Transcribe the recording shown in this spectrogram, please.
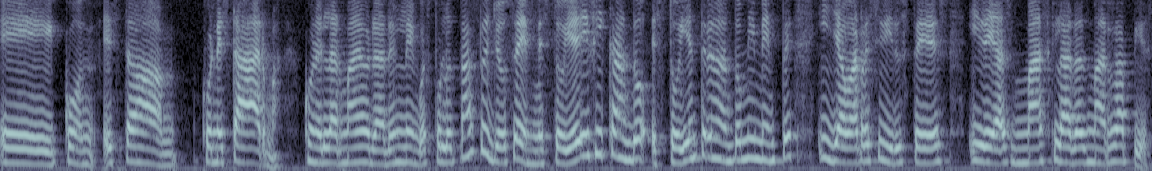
eh, con, esta, con esta arma, con el arma de orar en lenguas. Por lo tanto, yo sé, me estoy edificando, estoy entrenando mi mente y ya va a recibir ustedes ideas más claras, más rápidas.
